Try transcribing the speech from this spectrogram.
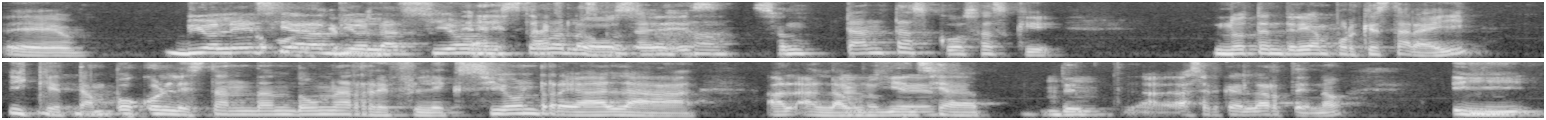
Eh, Violencia, violación, todas las cosas. son tantas cosas que no tendrían por qué estar ahí y que tampoco le están dando una reflexión real a, a, la audiencia acerca del arte, ¿no? Y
